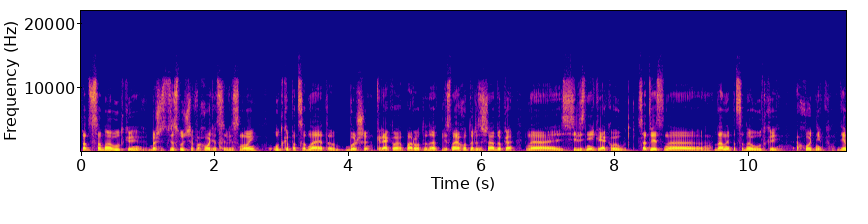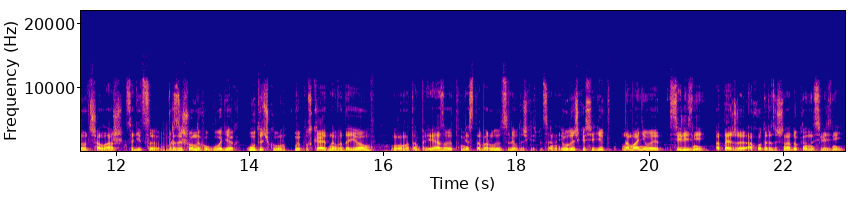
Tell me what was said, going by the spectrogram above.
подсадной уткой в большинстве случаев охотятся весной. Утка подсадная – это больше кряковая порода. Да. Весной охота разрешена только на селезней кряковой утки. Соответственно, данной подсадной уткой охотник делает шалаш, садится в разрешенных угодьях, уточку выпускает на водоем, ну, она там привязывает, место оборудуется для уточки специально. И уточка сидит, наманивает селезней. Опять же, охота разрешена только на селезней.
